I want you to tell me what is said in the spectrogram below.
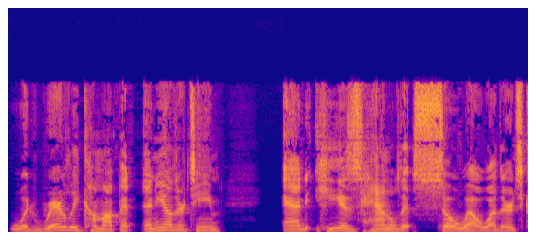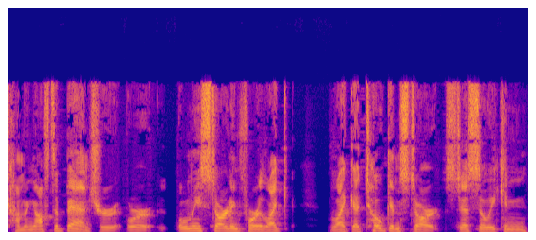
would rarely come up at any other team and he has handled it so well whether it's coming off the bench or or only starting for like like a token start just so he can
